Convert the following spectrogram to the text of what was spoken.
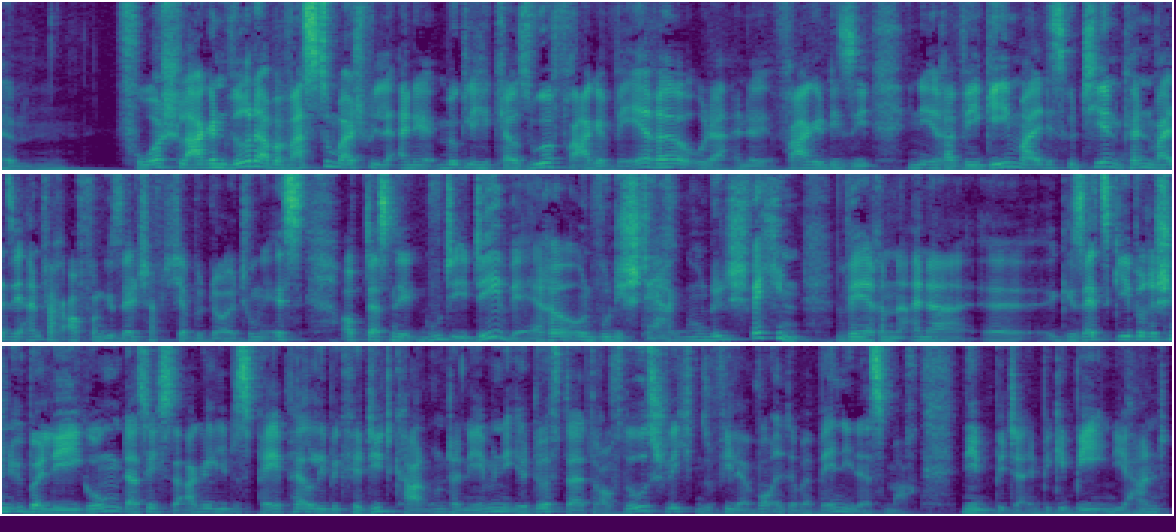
ähm, vorschlagen würde, aber was zum Beispiel eine mögliche Klausurfrage wäre oder eine Frage, die Sie in Ihrer WG mal diskutieren können, weil sie einfach auch von gesellschaftlicher Bedeutung ist, ob das eine gute Idee wäre und wo die Stärken und die Schwächen wären einer äh, gesetzgeberischen Überlegung, dass ich sage, liebes PayPal, liebe Kreditkartenunternehmen, ihr dürft da drauf losschlichten, so viel ihr wollt, aber wenn ihr das macht, nehmt bitte ein BGB in die Hand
